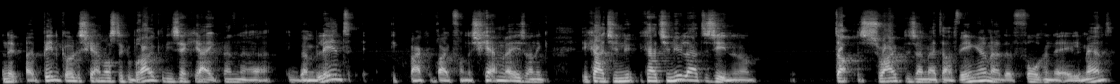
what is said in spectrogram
En het pincodescherm was de gebruiker die zegt, ja, ik ben, uh, ik ben blind, ik maak gebruik van een schermlezer en ik, ik ga, het je nu, ga je nu laten zien. En dan swipte zij met haar vinger naar het volgende element.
